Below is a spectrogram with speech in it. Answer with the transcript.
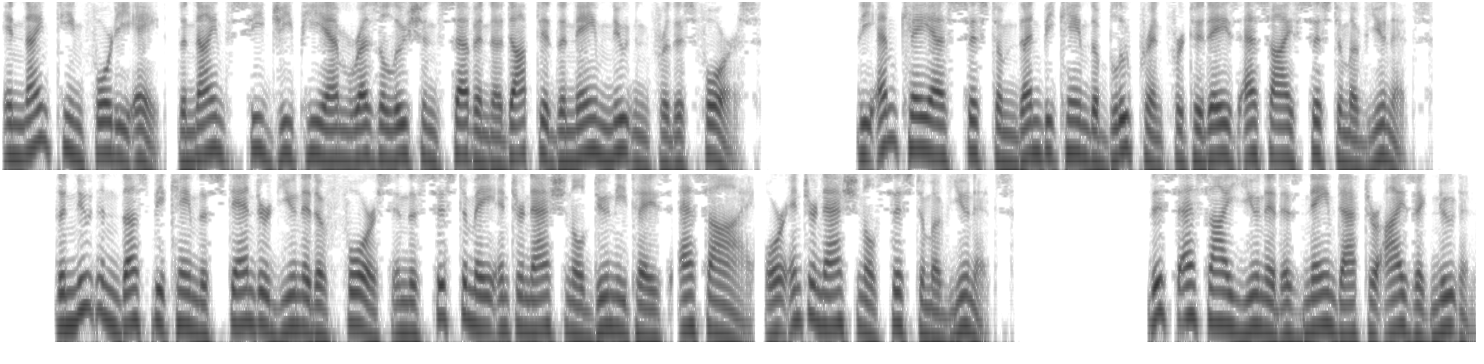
In 1948, the 9th CGPM Resolution 7 adopted the name Newton for this force. The MKS system then became the blueprint for today's SI system of units. The Newton thus became the standard unit of force in the Système International d'Unités (SI) or International System of Units. This SI unit is named after Isaac Newton.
